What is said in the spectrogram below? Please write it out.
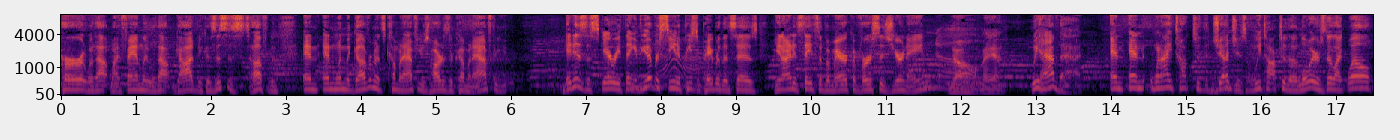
her and without my family, without God, because this is tough. And and, and when the government's coming after you as hard as they're coming after you, it is a scary thing. Have you ever seen a piece of paper that says United States of America versus your name? No, man. We have that. And and when I talk to the judges and we talk to the lawyers, they're like, "Well,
